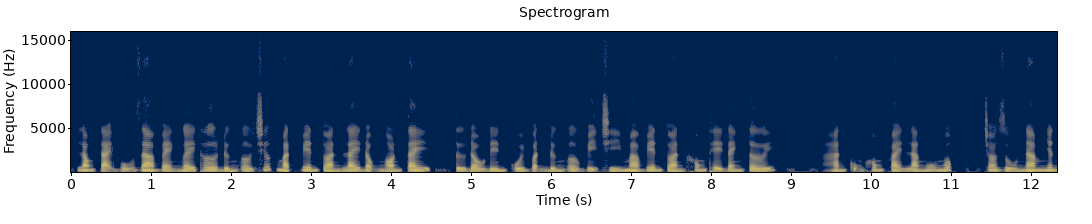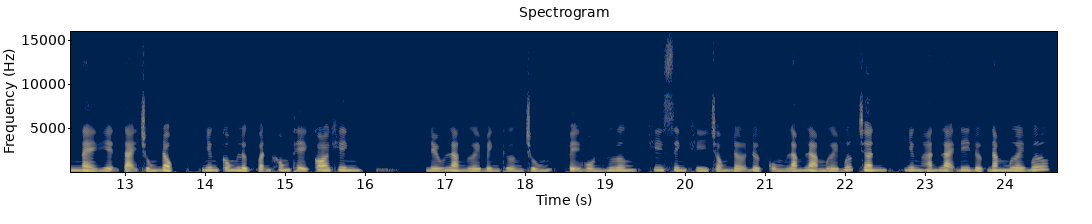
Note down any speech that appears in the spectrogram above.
Long tại vũ ra vẻ ngây thơ đứng ở trước mặt viên toàn lay động ngón tay, từ đầu đến cuối vẫn đứng ở vị trí mà viên toàn không thể đánh tới. Hắn cũng không phải là ngu ngốc, cho dù nam nhân này hiện tại trúng độc, nhưng công lực vẫn không thể coi khinh. Nếu là người bình thường chúng, phệ hồn hương, khi sinh khí chống đỡ được cùng lắm là 10 bước chân, nhưng hắn lại đi được 50 bước.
